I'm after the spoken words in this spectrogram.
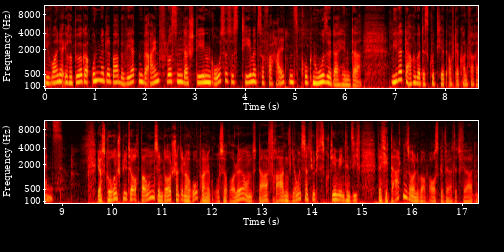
Die wollen ja ihre Bürger unmittelbar bewerten, beeinflussen. Da stehen große Systeme zur Verhaltensprognose dahinter. Wie wird darüber diskutiert auf der Konferenz? Ja, Scoring spielt ja auch bei uns in Deutschland, in Europa eine große Rolle und da fragen wir uns natürlich, diskutieren wir intensiv, welche Daten sollen überhaupt ausgewertet werden?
